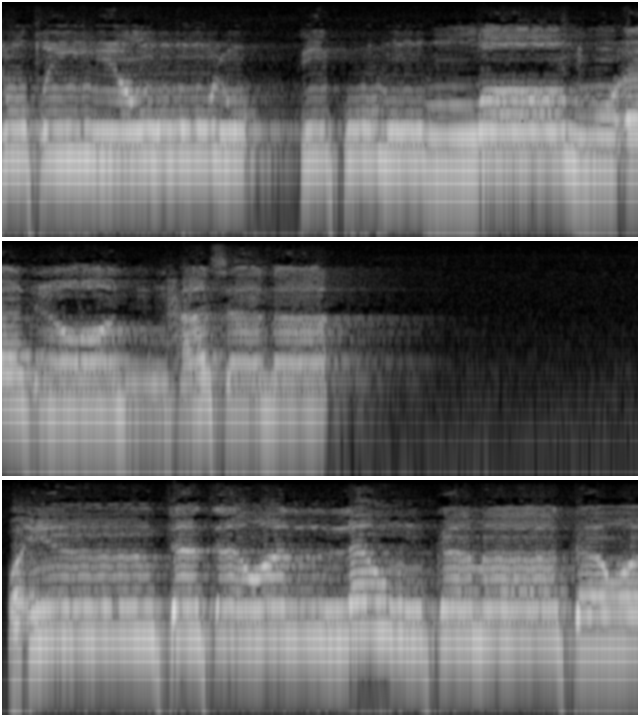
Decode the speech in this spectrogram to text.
تطيعوا يؤتكم الله أجرا حسنا. وإن تتولوا كما توليتم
